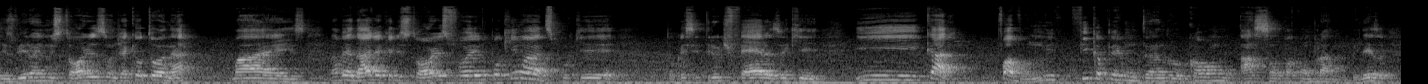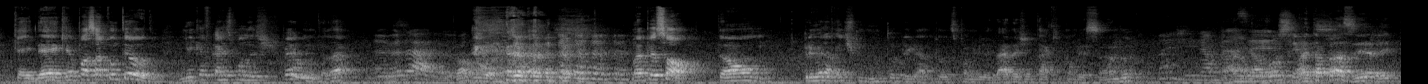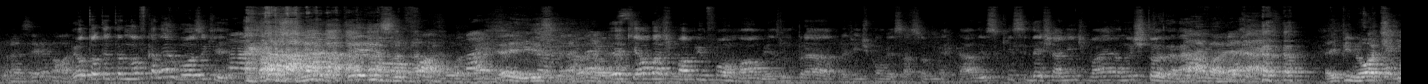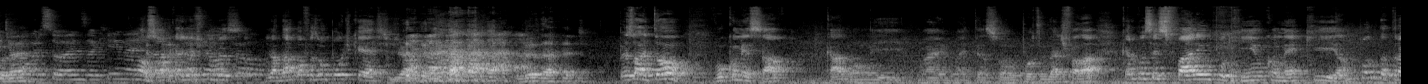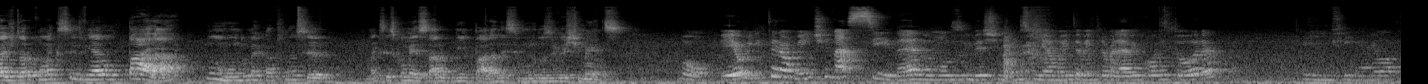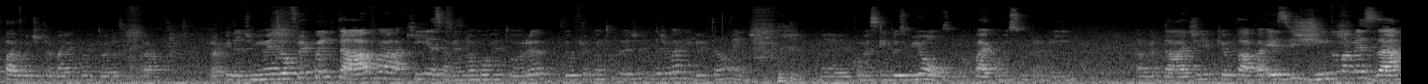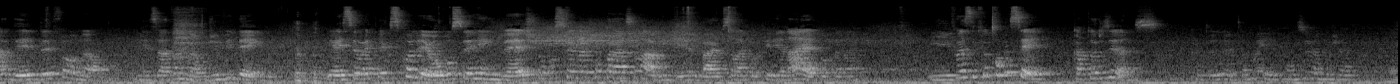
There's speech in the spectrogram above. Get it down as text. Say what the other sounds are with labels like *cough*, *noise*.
vocês viram aí no Stories onde é que eu tô, né? Mas, na verdade, aquele Stories foi um pouquinho antes, porque tô com esse trio de feras aqui. E, cara, por favor, não me fica perguntando qual a ação para comprar, não, beleza? Que a ideia aqui é passar conteúdo. Ninguém quer ficar respondendo esse tipo de pergunta, né? É verdade. *laughs* Mas, pessoal, então, primeiramente, muito obrigado pela disponibilidade da gente estar aqui conversando. É um Obrigado prazer. a. Vai tá prazer aí, pô. Prazer é nosso. Eu tô tentando não ficar nervoso aqui. Ah, Que isso? Por favor. Imagina. É isso, né? Aqui é um bate-papo informal mesmo pra, pra gente conversar sobre o mercado. Isso que se deixar a gente vai a noite toda, né? Ah, vai. verdade. É Só que a hipnótico, gente já né? conversou antes aqui, né? Não, só que a gente outro- conversou. Já dá pra fazer um podcast já. *laughs* Verdade. Pessoal, então, vou começar. Cada um aí vai, vai ter a sua oportunidade de falar. Quero que vocês falem um pouquinho como é que, um pouco da trajetória, como é que vocês vieram parar no mundo do mercado financeiro. Como é que vocês começaram a vir parar nesse mundo dos investimentos? Bom, eu literalmente nasci, né, no mundo dos investimentos. Minha mãe também trabalhava em corretora. E, enfim, ela parou de trabalhar em corretoras pra, pra cuidar de mim. Mas eu frequentava aqui, essa mesma corretora, eu frequento desde, desde barriga, literalmente. *laughs* É, eu comecei em 2011. Meu pai começou pra mim, na verdade, que eu tava exigindo uma mesada dele. Ele falou, não, mesada não, dividendo. E aí você vai ter que escolher, ou você reinveste ou você vai comprar, sei lá, brinquedo, barco, sei lá, que eu queria na época, né? E foi assim que eu comecei, 14 anos. 14 anos, tamo aí, 11 anos já.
